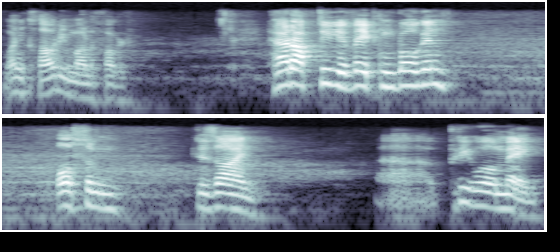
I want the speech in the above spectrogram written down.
One cloudy motherfucker. Head off to your vaping bogan. Awesome design. Uh, pretty well made.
